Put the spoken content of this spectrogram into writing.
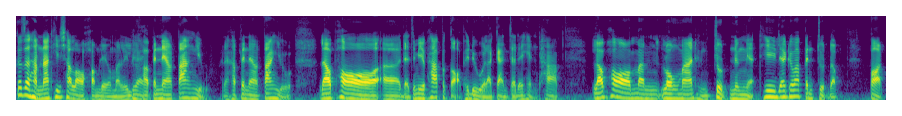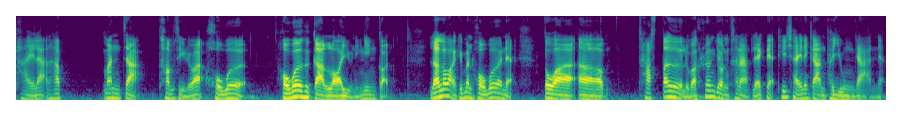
ก็จะทำหน้าที่ชะลอความเร็วมาเรื่อยๆ เป็นแนวตั้งอยู่นะครับเป็นแนวตั้งอยู่ แล้วพอเออเดี๋ยวจะมีภาพประกอบให้ดูแล้วกันจะได้เห็นภาพ แล้วพอมันลงมาถึงจุดหนึ่งเนี่ยที่เรียกได้ว่าเป็นจุดแบบปลอดภัยแล้วนะครับ มันจะทำสิ่งที่ว่า hover hover คือการลอยอยู่นิ่งๆก่อน แล้วระหว่างที่มัน hover เนี่ยตัว thruster หรือว่าเครื่องยนต์ขนาดเล็กเนี่ยที่ใช้ในการพยุงยานเนี่ย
